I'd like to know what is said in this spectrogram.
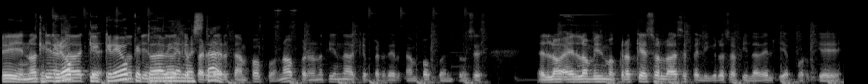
Sí, no Que tiene creo- nada que, que creo no que todavía nada no está. perder tampoco. No, pero no tiene nada que perder tampoco. Entonces, es lo, es lo mismo. Creo que eso lo hace peligroso a Filadelfia porque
